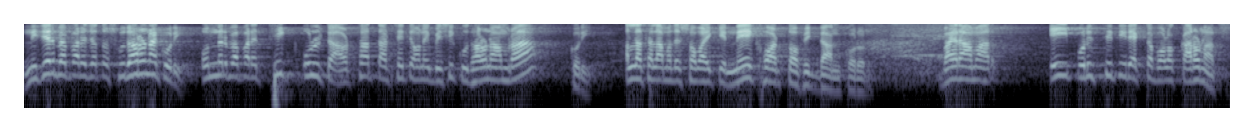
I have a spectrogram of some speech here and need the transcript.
নিজের ব্যাপারে যত সুধারণা করি, অন্যের ব্যাপারে ঠিক উল্টা, অর্থাৎ তার চাইতে অনেক বেশি কুধারণা আমরা করি। আল্লাহ তালা আমাদের সবাইকে নেক হওয়ার তফিক দান করুন। বাইরা আমার, এই পরিস্থিতির একটা বড় কারণ আছে।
